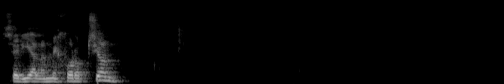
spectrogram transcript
sería la mejor opción. No sé si queda contestada la pregunta o los hice.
